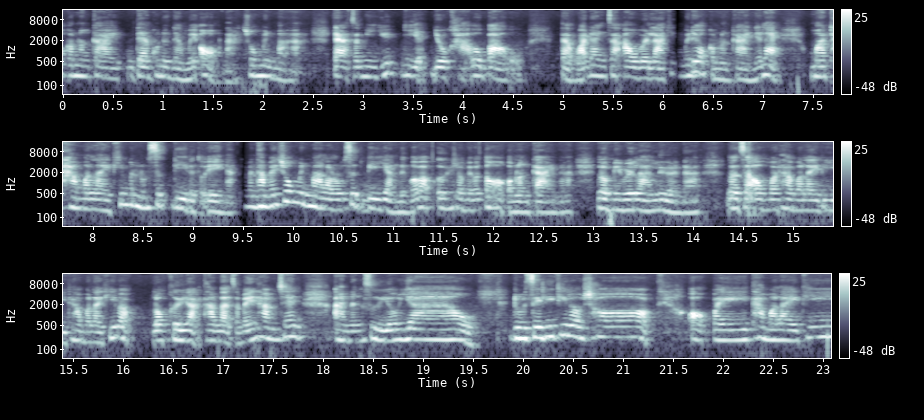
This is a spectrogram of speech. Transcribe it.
อกกำลังกายแดงคนหนึ่งแดงไม่ออกนะ ช่วงเป็นมา แต่อาจจะมียืดเหยียดโยคะเบาๆ แต่ว่าแดงจะเอาเวลาที่ไม่ได้ออกกำลังกายนี่แหละ มาทำอะไรที่มันรู้สึกดีกับตัวเองอะมันทำให้ช่วงเป็นมาเรารู้สึกดีอย่างหนึ่งว่าแบบเออเราไม่ต้องออกกำลังกายนะ เรามีเวลาเหลือนะ เราจะเอามาทำอะไรดีทำอะไรที่แบบเราเคยอยากทำแต่จะไม่ทำเช่น อ่านหนังสือยาวๆ ดูซีรีส์ที่เราชอบ ออกไปทำอะไรที่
